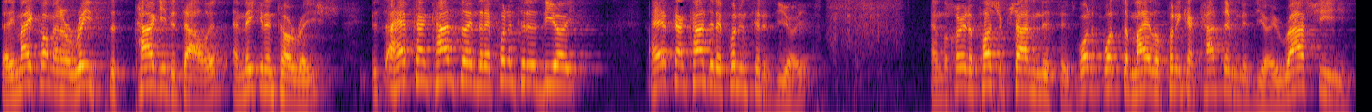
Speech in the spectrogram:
That he might come and erase the Tagi the Dalid and make it into a Reish. I have Kankantoim that I put into the Diyoi. I have Kankantoim that I put into the Diyoi. And the Chayr the Pashup Shan in this is, what, what's the mile of putting Kankantoim in the Diyoi? Rashi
